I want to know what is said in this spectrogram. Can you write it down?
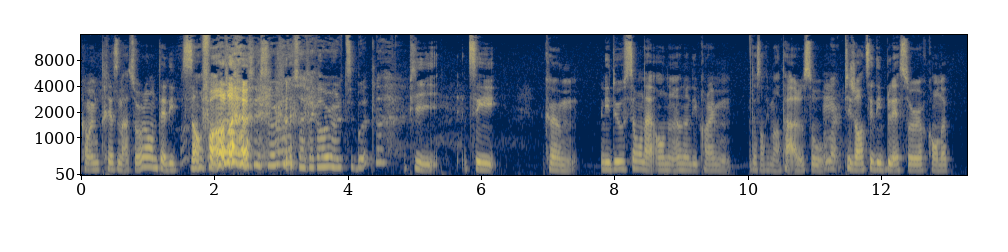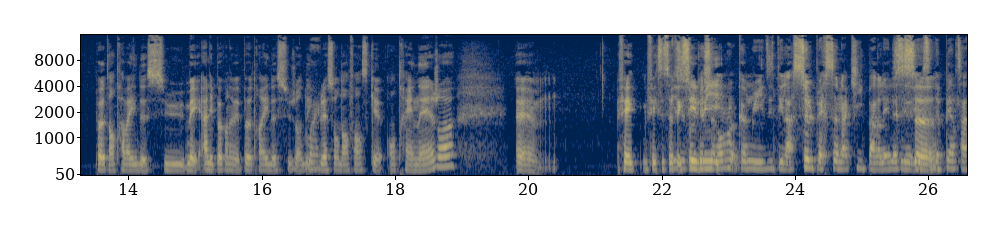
quand même très là, on était des petits enfants, genre. c'est sûr, là, ça fait quand même un petit bout là. Puis, tu sais, comme, les deux aussi, on a, on a, on a des problèmes de santé mentale, so, Ouais. puis genre, tu sais, des blessures qu'on a pas tant travaillé dessus, mais à l'époque, on n'avait pas travaillé dessus, genre, des Ouais. blessures d'enfance qu'on traînait, genre. Euh, fait, fait que c'est ça, fait que c'est lui... selon, comme lui dit, t'es la seule personne à qui il parlait là, C'est c'est ça. c'est de perdre sa,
